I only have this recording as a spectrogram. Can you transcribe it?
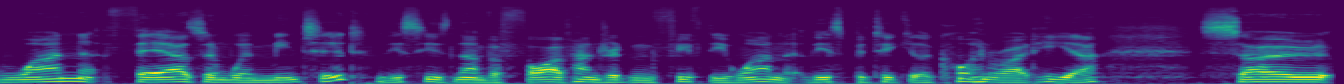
1,000 were minted. This is number 551, this particular coin right here. So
